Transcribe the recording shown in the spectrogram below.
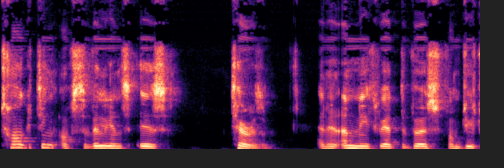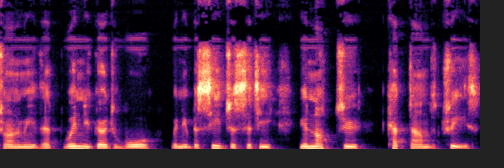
targeting of civilians is terrorism. And then underneath, we had the verse from Deuteronomy that when you go to war, when you besiege a city, you're not to cut down the trees.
